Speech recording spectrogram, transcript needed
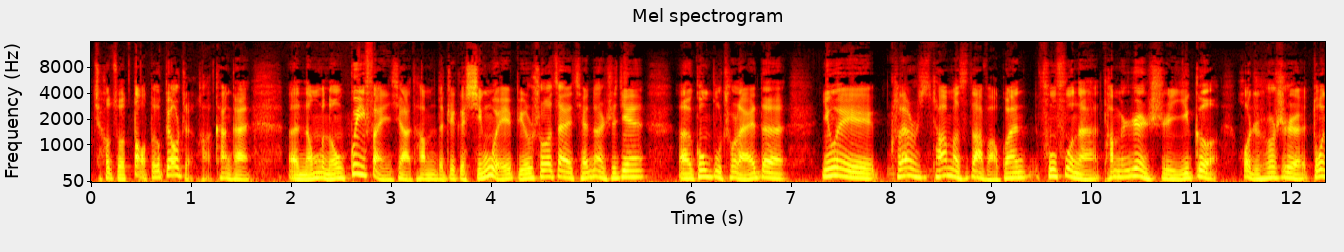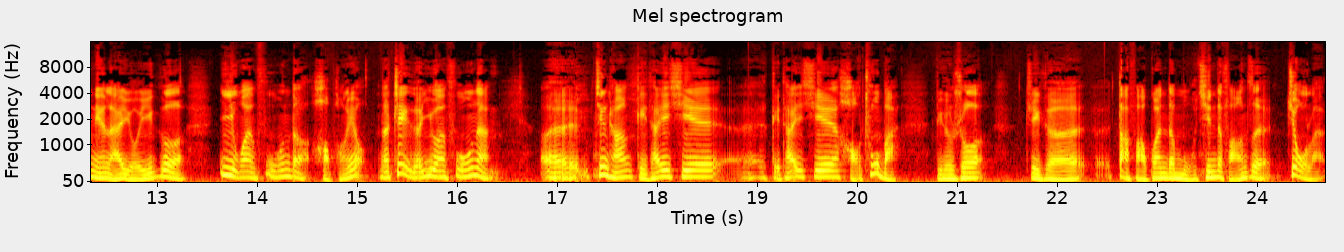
叫做道德标准哈，看看呃能不能规范一下他们的这个行为，比如说在前段时间呃公布出来的。因为 Clarence Thomas 大法官夫妇呢，他们认识一个，或者说是多年来有一个亿万富翁的好朋友。那这个亿万富翁呢，呃，经常给他一些呃，给他一些好处吧。比如说，这个大法官的母亲的房子旧了，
